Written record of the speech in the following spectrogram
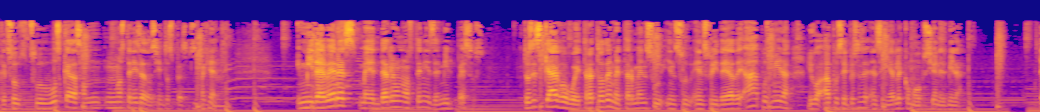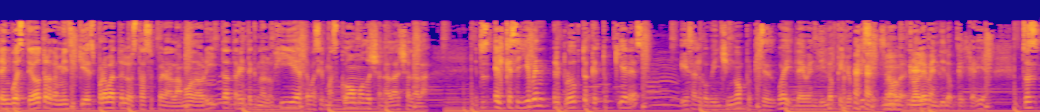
que su, su búsqueda son unos tenis de 200 pesos, imagínate. Y mi deber es venderle unos tenis de mil pesos. Entonces, ¿qué hago, güey? Trato de meterme en su, en su, en su idea de, ah, pues mira, digo, ah, pues empiezo a enseñarle como opciones, mira. Tengo este otro también, si quieres, pruébatelo, está súper a la moda ahorita, trae tecnología, te va a ser más cómodo, shalala, shalala. Entonces, el que se lleven el producto que tú quieres es algo bien chingón porque dices, güey, le vendí lo que yo quise, no, no le vendí lo que él quería. Entonces,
